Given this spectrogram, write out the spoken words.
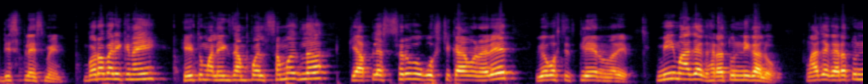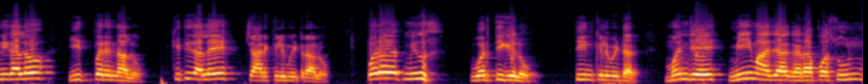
डिस्प्लेसमेंट. बरोबर आहे की नाही? हे तुम्हाला एक्झाम्पल समजलं की आपल्या सर्व गोष्टी काय होणार आहेत? व्यवस्थित क्लिअर होणार आहे मी माझ्या घरातून निघालो. माझ्या घरातून निघालो इथपर्यंत आलो. किती झाले? चार किलोमीटर आलो. परत मी वरती गेलो तीन किलोमीटर. म्हणजे मी माझ्या घरापासून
